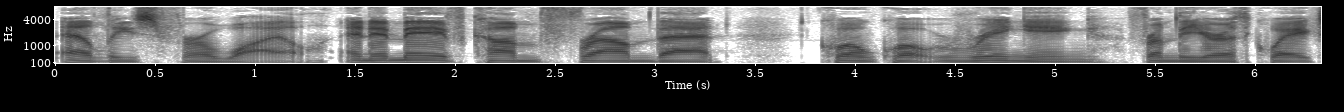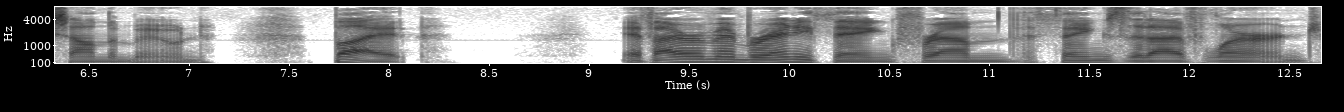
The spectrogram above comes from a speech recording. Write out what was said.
at least for a while and it may have come from that quote unquote ringing from the earthquakes on the moon but if i remember anything from the things that i've learned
